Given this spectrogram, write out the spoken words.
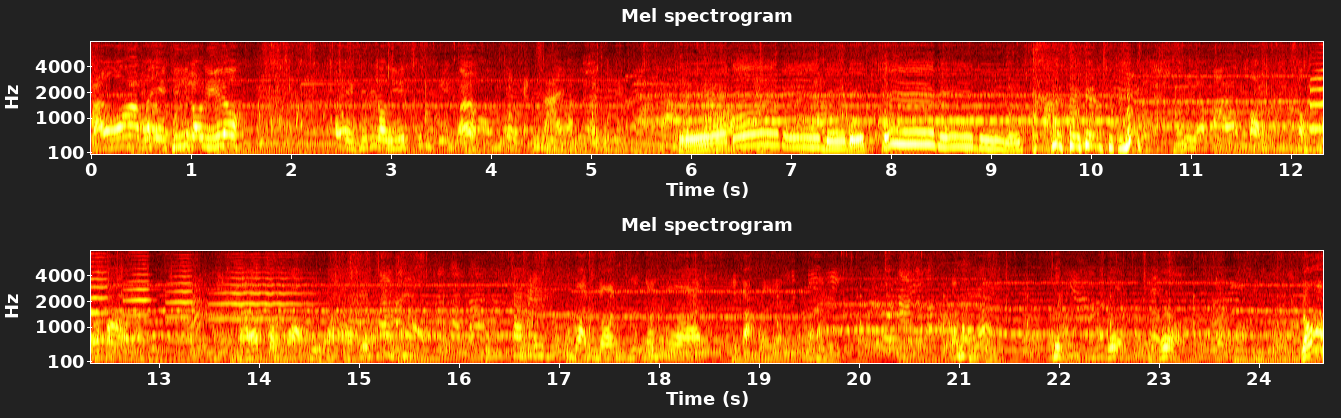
มาแล้วว่าพระเอกที่เกาหลีเร็ว พระเอกที่เกาหลีมาเดเดเดเดเดเดเดเดเดเดถ้าให้ลูกบอลโดนโดนตัวที่ฝั่งเลยอะน้อง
